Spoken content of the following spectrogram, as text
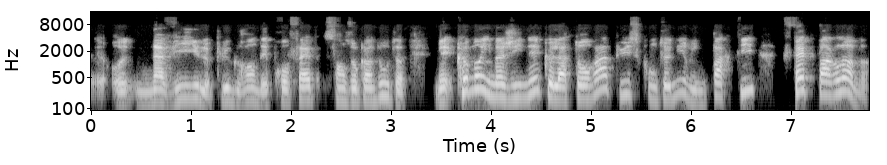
euh, Navi, le plus grand des prophètes, sans aucun doute. Mais comment imaginer que la Torah puisse contenir une partie faite par l'homme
